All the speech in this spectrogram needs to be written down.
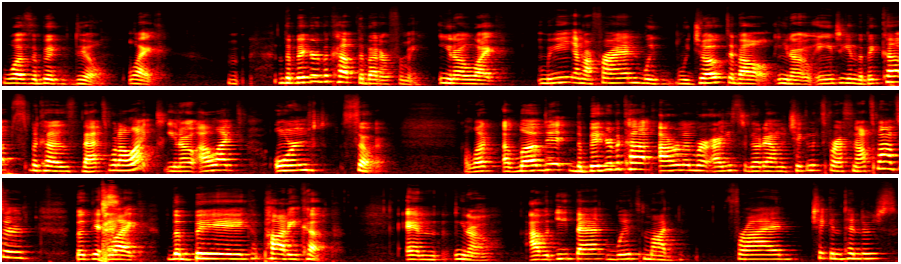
was a big deal. Like, the bigger the cup, the better for me. You know, like me and my friend, we we joked about you know Angie and the big cups because that's what I liked. You know, I liked orange soda. I loved, I loved it. The bigger the cup, I remember I used to go down to Chicken Express, not sponsored, but get like the big potty cup. And, you know, I would eat that with my fried chicken tenders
